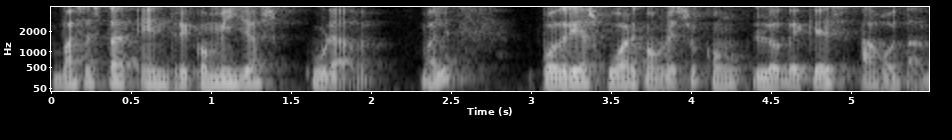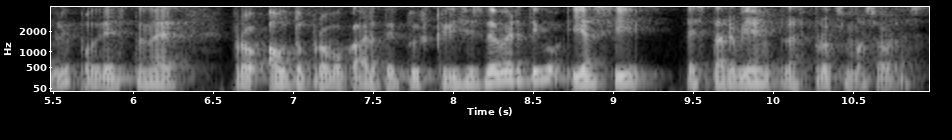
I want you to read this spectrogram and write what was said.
vas a estar entre comillas curado, ¿vale? Podrías jugar con eso, con lo de que es agotable, podrías tener autoprovocarte tus crisis de vértigo y así estar bien las próximas horas.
